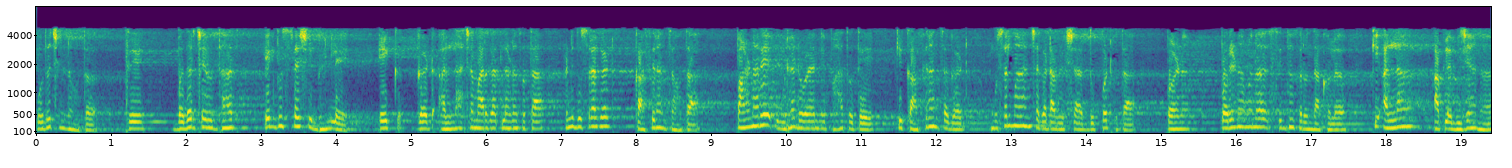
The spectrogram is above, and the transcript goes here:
बोधचिन्ह होतं जे बदरच्या युद्धात एक दुसऱ्याशी भिडले एक गट अल्लाच्या मार्गात लढत होता आणि दुसरा गट काफिरांचा होता. पाहणारे उघड्या डोळ्यांनी पाहत होते की काफिरांचा गट मुसलमानांच्या गटापेक्षा दुप्पट होता. पण परिणामानं सिद्ध करून दाखवलं की अल्लाह आपल्या विजयानं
